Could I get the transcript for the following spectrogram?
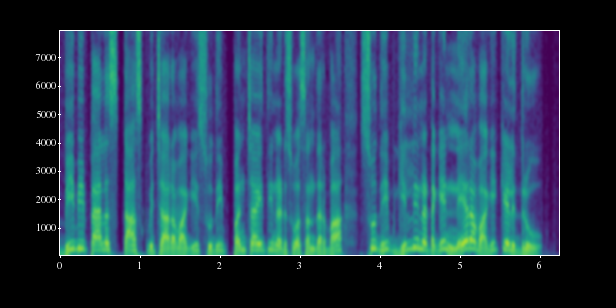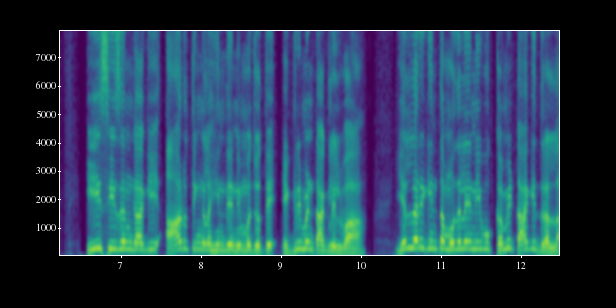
ಬಿಬಿ ಪ್ಯಾಲೇಸ್ ಟಾಸ್ಕ್ ವಿಚಾರವಾಗಿ ಸುದೀಪ್ ಪಂಚಾಯಿತಿ ನಡೆಸುವ ಸಂದರ್ಭ ಸುದೀಪ್ ಗಿಲ್ಲಿ ನಟಗೆ ನೇರವಾಗಿ ಕೇಳಿದ್ರು. ಈ ಸೀಸನ್ಗಾಗಿ ಆರು ತಿಂಗಳ ಹಿಂದೆ ನಿಮ್ಮ ಜೊತೆ ಎಗ್ರಿಮೆಂಟ್ ಆಗ್ಲಿಲ್ವಾ? ಎಲ್ಲರಿಗಿಂತ ಮೊದಲೇ ನೀವು ಕಮಿಟ್ ಆಗಿದ್ರಲ್ಲ.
